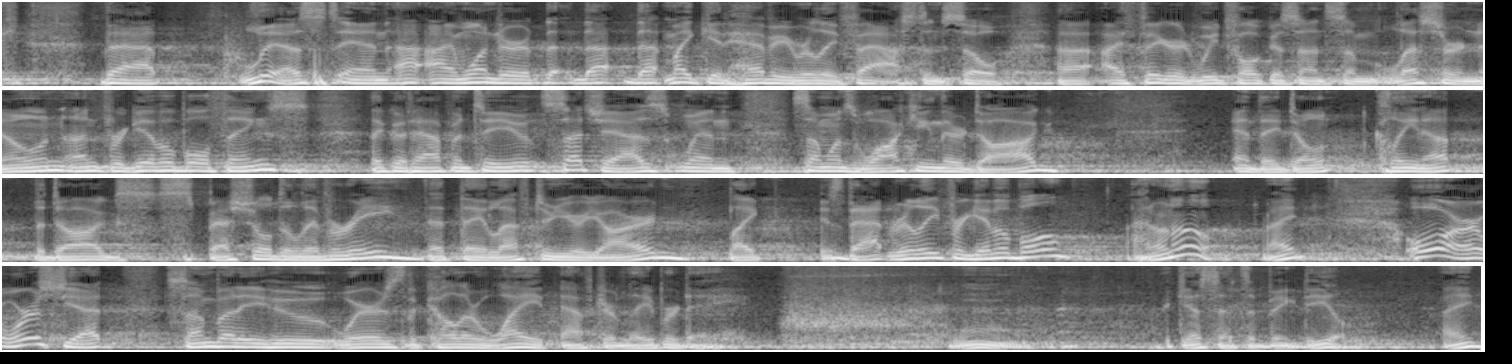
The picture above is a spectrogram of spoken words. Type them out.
that list. And I, I wonder that, that, that might get heavy really fast. And so uh, I figured we'd focus on some lesser known unforgivable things that could happen to you, such as when someone's walking their dog and they don't clean up the dog's special delivery that they left in your yard, like, is that really forgivable? I don't know, right? Or worse yet, somebody who wears the color white after Labor Day. Ooh, I guess that's a big deal, right?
